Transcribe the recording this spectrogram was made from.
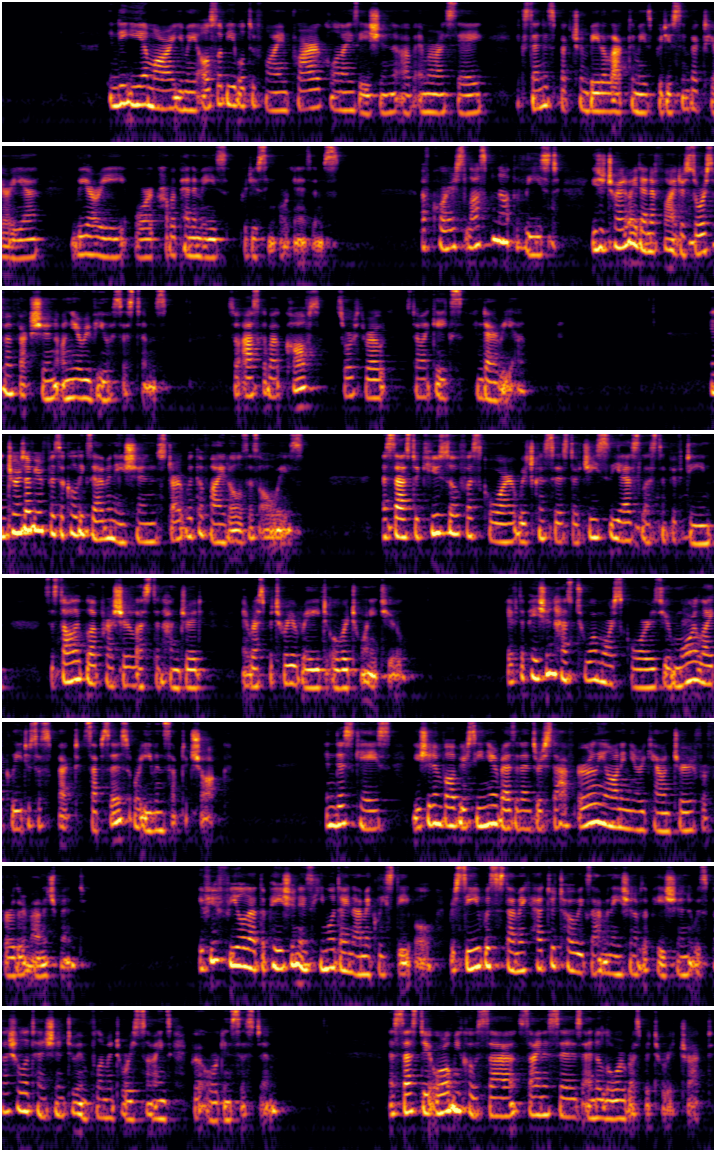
In the EMR, you may also be able to find prior colonization of MRSA, extended spectrum beta lactamase producing bacteria, VRE, or carbapenemase producing organisms. Of course, last but not the least, you should try to identify the source of infection on your review of systems. So ask about coughs, sore throat, stomach aches, and diarrhea. In terms of your physical examination, start with the vitals as always. Assess the QSOFA score, which consists of GCS less than 15, systolic blood pressure less than 100, and respiratory rate over 22. If the patient has two or more scores, you're more likely to suspect sepsis or even septic shock. In this case, you should involve your senior residents or staff early on in your encounter for further management. If you feel that the patient is hemodynamically stable, proceed with systemic head to toe examination of the patient with special attention to inflammatory signs per organ system. Assess the oral mucosa, sinuses, and the lower respiratory tract.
